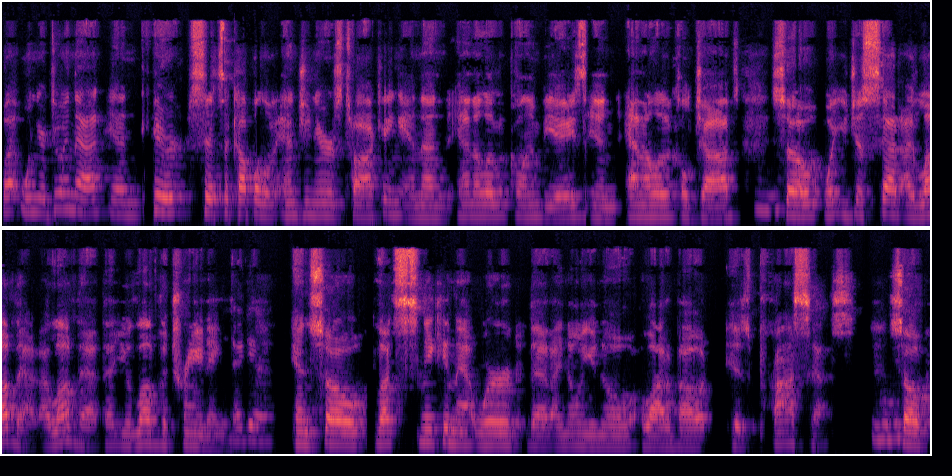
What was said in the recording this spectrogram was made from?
but when you're doing that, and here sits a couple of engineers talking, and then analytical MBAs in analytical jobs. Mm-hmm. So, what you just said, I love that. I love that, that you love the training. I do. And so, let's sneak in that word that I know you know a lot about is process. Mm-hmm. So,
